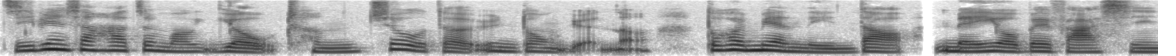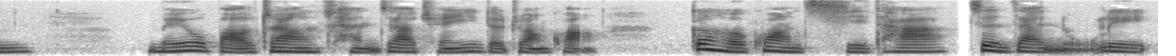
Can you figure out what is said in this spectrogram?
即便像他这么有成就的运动员呢，都会面临到没有被发薪、没有保障产假权益的状况，更何况其他正在努力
